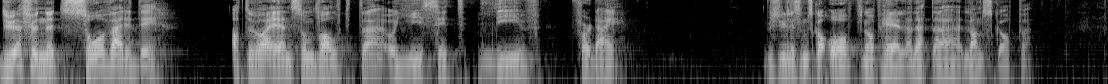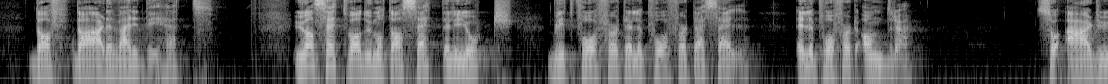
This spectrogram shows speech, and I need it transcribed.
Du er funnet så verdig at det var en som valgte å gi sitt liv for deg. Hvis vi liksom skal åpne opp hele dette landskapet. Da, da er det verdighet. Uansett hva du måtte ha sett eller gjort, blitt påført eller påført deg selv, eller påført andre, så er du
